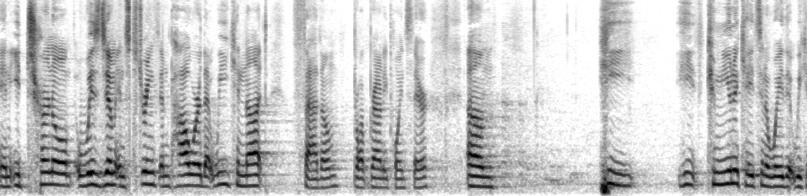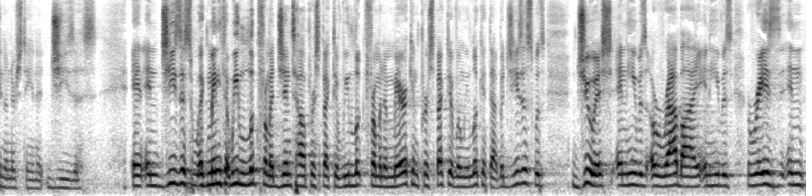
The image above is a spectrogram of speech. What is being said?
and eternal wisdom and strength and power that we cannot fathom. Brownie points there. Um, he, he communicates in a way that we can understand it Jesus. And, and, Jesus, like many things, we look from a Gentile perspective. We look from an American perspective when we look at that. But Jesus was Jewish and he was a rabbi and he was raised in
